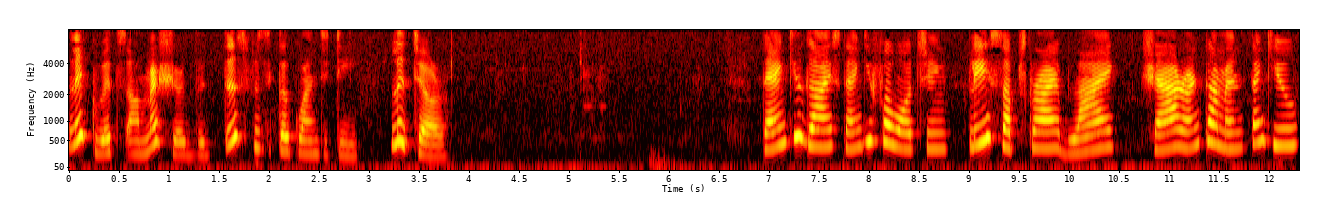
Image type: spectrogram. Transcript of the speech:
Liquids are measured with this physical quantity, liter. Thank you guys. Thank you for watching. Please subscribe, like, share and comment. Thank you.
